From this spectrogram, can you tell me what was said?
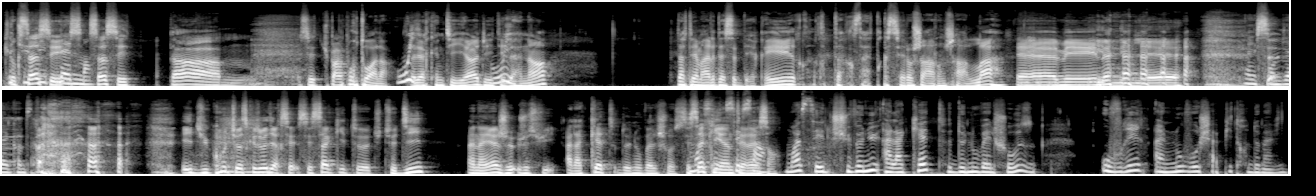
Que Donc tu ça vis c'est pleinement. ça c'est ta c'est tu parles pour toi là Oui. c'est-à-dire كنت يا جيتي Oui. لهنا درتي مع ردة الدقيق خصها تقصر شعر ان شاء الله امين بإذن الله. Ouais, Ils sont bien comme ça. Et du coup, tu vois ce que je veux dire C'est c'est ça qui te, tu te dis, Anaya, je, je suis à la quête de nouvelles choses. C'est Moi, ça qui est intéressant. Moi, c'est, je suis venue à la quête de nouvelles choses, ouvrir un nouveau chapitre de ma vie.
